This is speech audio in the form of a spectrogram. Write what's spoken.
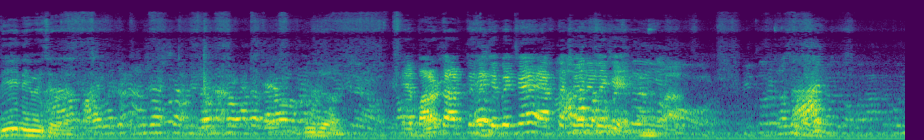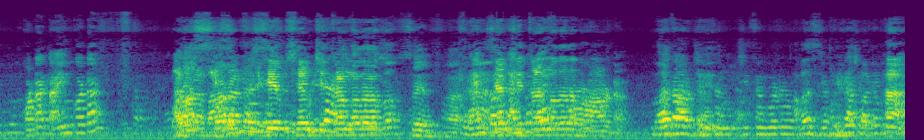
দিয়েই নেমেছে বারোটা আট থেকে চেপেছে একটা ছয় নেমেছে। কটা টাইম কটা? সেম সেম চিত্রাঙ্গ দাদা তো? সেম হ্যাঁ। সেম দাদা বারোটা। হ্যাঁ।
